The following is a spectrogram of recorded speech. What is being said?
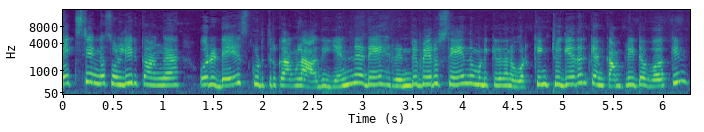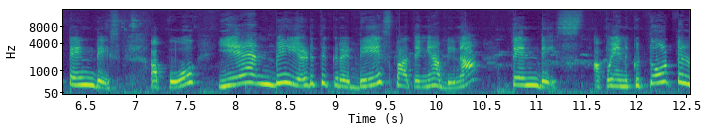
நெக்ஸ்ட் என்ன சொல்லியிருக்காங்க? ஒரு டேஸ் கொடுத்துருக்காங்களா? அது என்ன டே ரெண்டு பேரும் சேர்ந்து முடிக்கிறது working together can complete a work in ten days அப்போ ஏ அண்ட் பி எடுத்துக்கிற டேஸ் பார்த்தீங்க அப்படின்னா டென் டேஸ் அப்போ எனக்கு டோட்டல்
